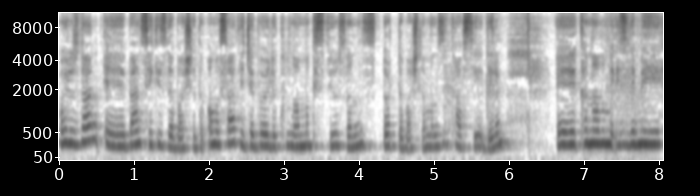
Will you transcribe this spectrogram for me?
O yüzden e, ben 8 ile başladım. Ama sadece böyle kullanmak istiyorsanız 4 ile başlamanızı tavsiye ederim. E, kanalımı izlemeyi,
